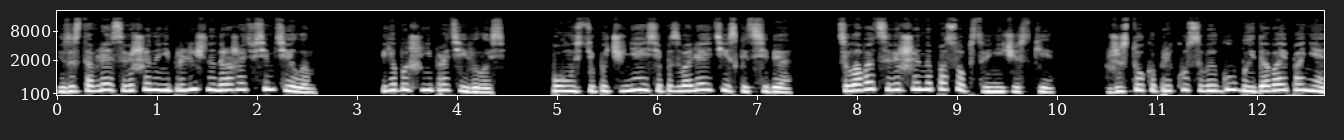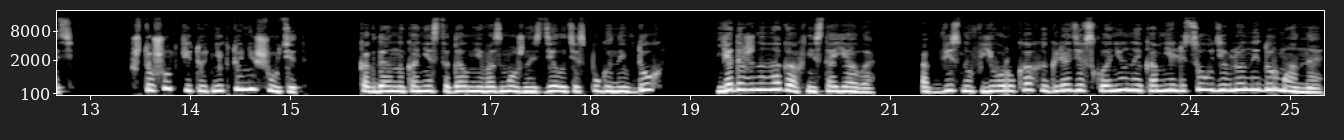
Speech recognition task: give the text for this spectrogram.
и заставляя совершенно неприлично дрожать всем телом. Я больше не противилась полностью подчиняясь и позволяя тискать себя, целовать совершенно пособственнически, жестоко прикусывая губы и давая понять, что шутки тут никто не шутит. Когда он наконец-то дал мне возможность сделать испуганный вдох, я даже на ногах не стояла, обвиснув в его руках и глядя в склоненное ко мне лицо удивленной дурманное.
